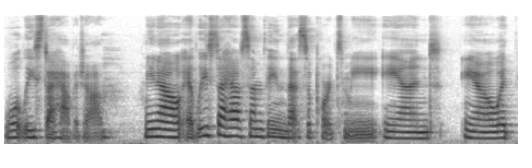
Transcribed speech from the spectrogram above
well, at least I have a job. You know, at least I have something that supports me. And, you know, it,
